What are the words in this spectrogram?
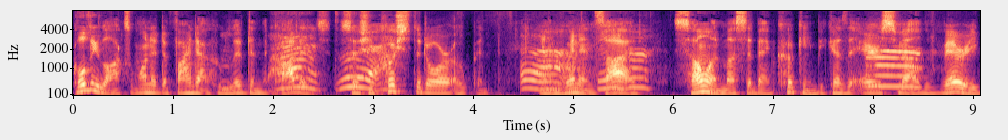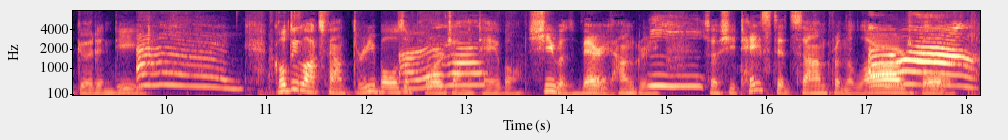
Goldilocks wanted to find out who lived in the cottage, so she pushed the door open and went inside. Someone must have been cooking because the air smelled ah. very good indeed. Ah. Goldilocks found three bowls of porridge on the ah. table. She was very hungry, so she tasted some from the large bowl,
